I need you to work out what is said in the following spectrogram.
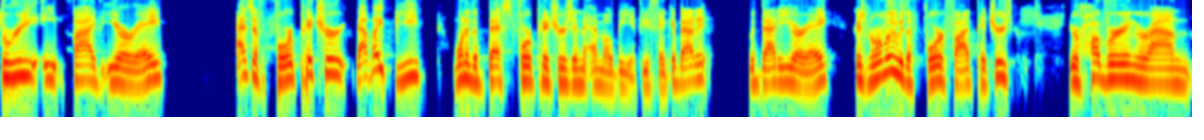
three eight five ERA. As a four pitcher, that might be one of the best four pitchers in the MLB if you think about it with that ERA. Because normally with a four or five pitchers, you're hovering around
